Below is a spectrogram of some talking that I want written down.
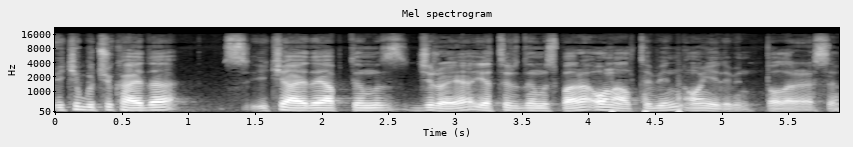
iki buçuk ayda iki ayda yaptığımız ciroya yatırdığımız para 16 bin 17 bin dolar arası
